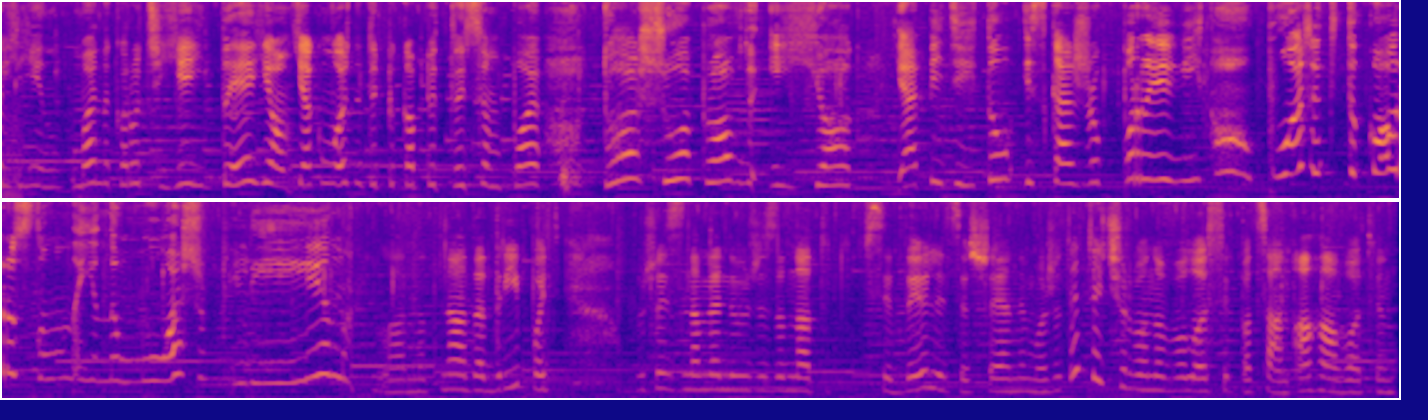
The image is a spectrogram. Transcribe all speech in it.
Блін, у мене коротше є ідея, як можна допікапити симпая. Та що, правда, і як? Я підійду і скажу привіт. О, Боже, ти така розумна, я не можу, блін. Ладно, треба дріпать. бо Щось на мене вже занадто тут всі дивляться, що я не можу. Де той червоноволосий пацан? Ага, от він.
